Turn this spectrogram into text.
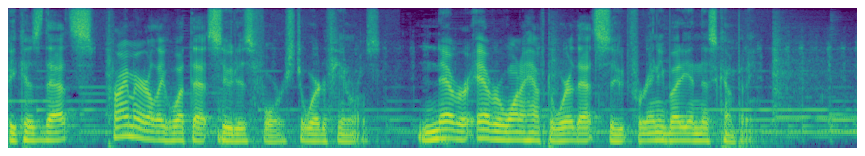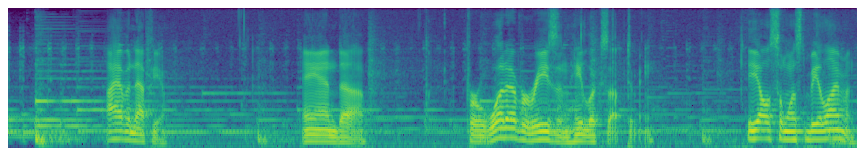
because that's primarily what that suit is for, is to wear to funerals. Never, ever want to have to wear that suit for anybody in this company. I have a nephew, and uh, for whatever reason, he looks up to me. He also wants to be a lineman.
